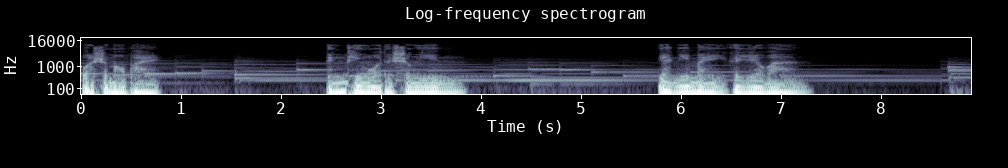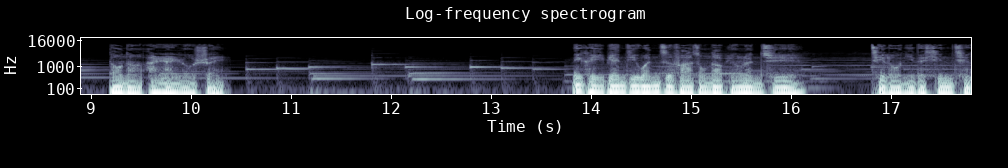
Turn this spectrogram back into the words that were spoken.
我是毛白。聆听我的声音，愿你每一个夜晚都能安然入睡。你可以编辑文字发送到评论区，记录你的心情，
